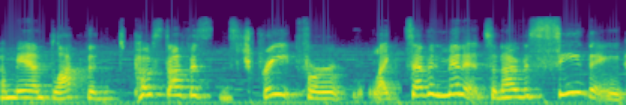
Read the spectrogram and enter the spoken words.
a man blocked the post office street for like seven minutes and I was seething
